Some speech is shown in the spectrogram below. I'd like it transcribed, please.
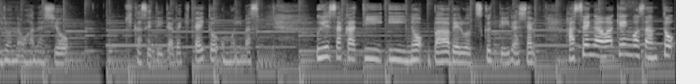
いろんなお話を聞かせていただきたいと思います上坂 TE のバーベルを作っていらっしゃる長谷川健吾さんと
